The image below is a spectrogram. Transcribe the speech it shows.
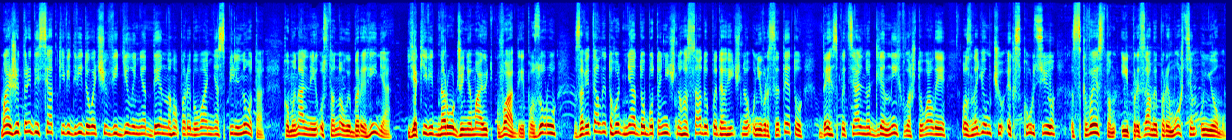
Майже три десятки відвідувачів відділення денного перебування спільнота комунальної установи Берегиня, які від народження мають вади позору, завітали того дня до ботанічного саду педагогічного університету, де спеціально для них влаштували ознайомчу екскурсію з квестом і призами переможцям у ньому.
